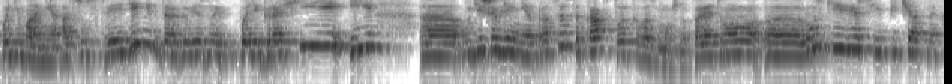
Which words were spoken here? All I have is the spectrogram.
понимание отсутствия денег, дороговизны полиграфии и Э, удешевление процесса как только возможно. Поэтому э, русские версии печатных,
